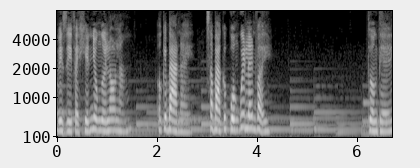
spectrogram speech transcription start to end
Việc gì phải khiến nhiều người lo lắng? Ơ cái bà này Sao bà cứ cuống quýt lên vậy? Thường thế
